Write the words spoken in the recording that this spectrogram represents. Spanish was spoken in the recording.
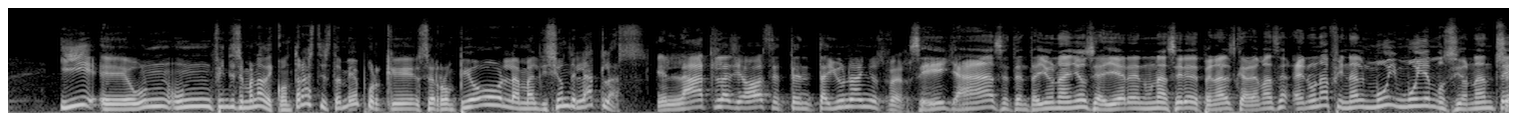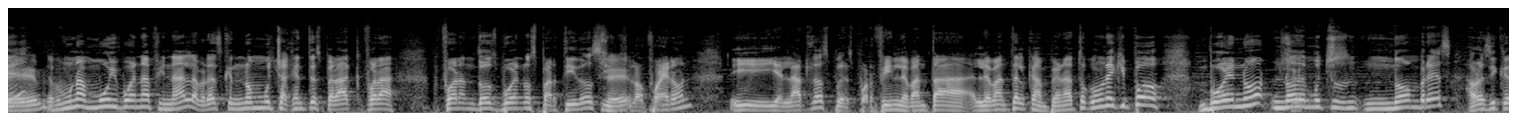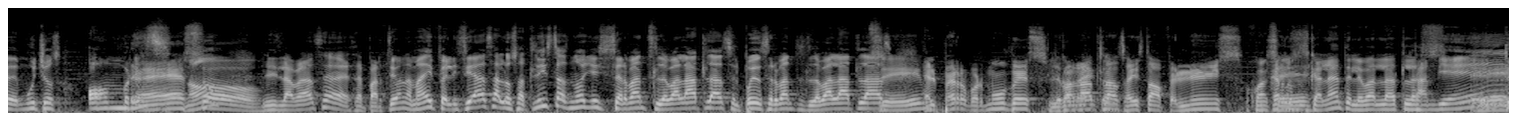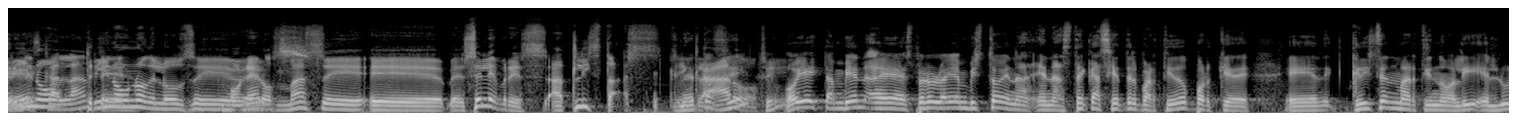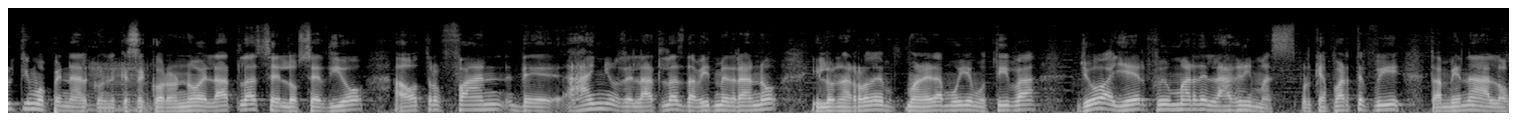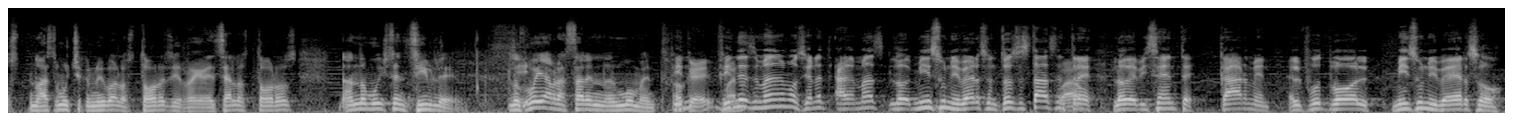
y eh, un, un fin de semana de contrastes también, porque se rompió la maldición del Atlas. El Atlas llevaba 71 años, Fer. Sí, ya, 71 años y ayer en una serie de penales que además en una final muy, muy emocionante, Sí. una muy buena final, la verdad es que no mucha gente esperaba que fuera, fueran dos buenos partidos y Sí. lo fueron y, y el Atlas pues por fin levanta, levanta el campeonato con un equipo bueno, no Sí. de muchos nombres, ahora sí que de muchos hombres, ¿no? Eso. Y la verdad se, se partió en la madre y felicidades a los atlistas, ¿no? Jesse Cervantes le va al Atlas, el Pollo Cervantes le va al Atlas, Sí. el Perro Bermúdez le va al Correcto. Atlas, ahí estaba feliz. Juan Carlos Sí. Escalante le va al Atlas. También, Trino, Escalante. Trino, uno de los eh, Moneros. más eh, eh, célebres atlistas. Sí, Neta, claro. Sí. Oye, y también eh, espero lo hayan visto en, en Azteca 7 el partido porque eh, Cristian Martinoli, el último penal con el que Mm. se coronó el Atlas, se lo cedió a otro fan de años del Atlas, David Medrano, y lo narró de manera muy emotiva. Yo ayer fui un mar de lágrimas, porque aparte fui también a los, no hace mucho que no iba a los toros y regresé a los toros, ando muy sensible. Los voy a abrazar en un momento. Fin, Ok, fin bueno. de semana emocionante. Además, lo, Miss Universo. Entonces estabas entre lo de Vicente, Carmen, el fútbol, Miss Universo.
